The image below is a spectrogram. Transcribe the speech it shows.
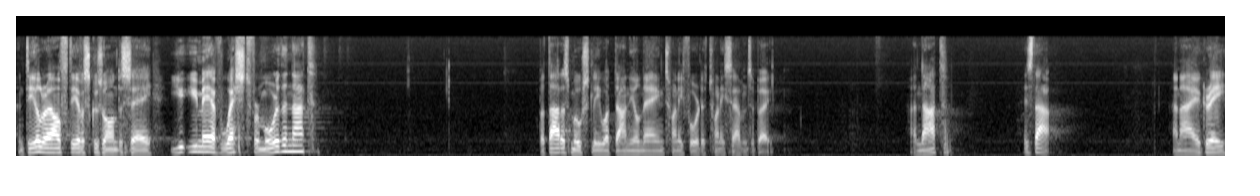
And Dale Ralph Davis goes on to say, you, you may have wished for more than that, but that is mostly what Daniel 9 24 to 27 is about. And that is that. And I agree.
